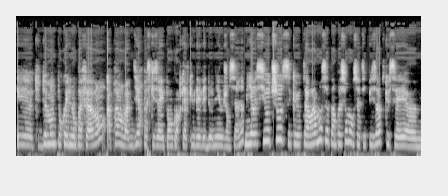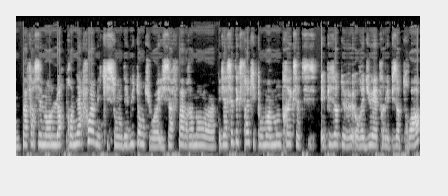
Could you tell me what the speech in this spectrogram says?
et euh, tu te demandes pourquoi ils l'ont pas fait avant. Après on va me dire parce qu'ils avaient pas encore calculé les données ou j'en sais rien. Mais il y a aussi autre chose, c'est que t'as vraiment cette impression dans cet épisode que c'est euh, pas forcément leur première fois, mais qu'ils sont débutants, tu vois. Ils savent pas vraiment. euh. Il y a cet extrait qui pour moi montrait que cet épisode aurait dû être l'épisode 3.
